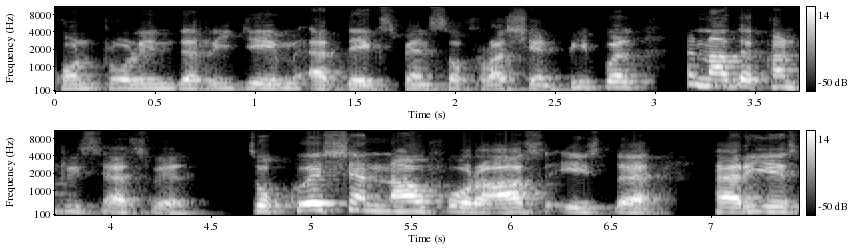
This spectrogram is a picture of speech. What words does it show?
controlling the regime at the expense of Russian people and other countries as well. So question now for us is the Harry S.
